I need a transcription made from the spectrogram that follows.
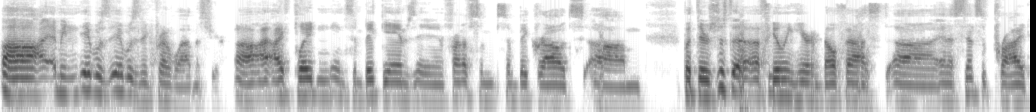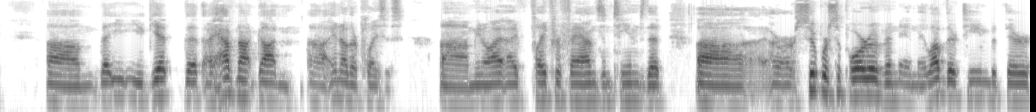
Uh, I mean, it was it was an incredible atmosphere. Uh, I, have played in, in, some big games in front of some some big crowds, um, but there's just a, a, feeling here in Belfast uh, and a sense of pride um, that you, you, get that I have not gotten uh, in other places. Um, you know, I, have played for fans and teams that uh, are, are, super supportive and, and, they love their team, but there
